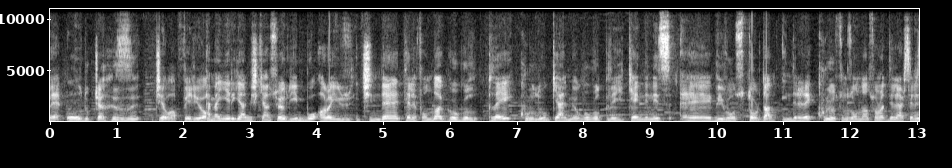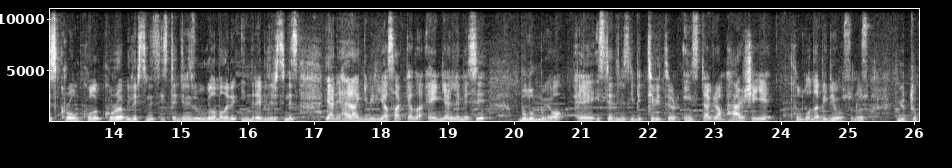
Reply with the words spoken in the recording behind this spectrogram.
ve oldukça hızlı cevap veriyor. Hemen yeri gelmişken söyleyeyim bu arayüz içinde telefonda Google Play kurulu gelmiyor. Google Play'i kendiniz e, Vivo Store'dan indirerek kuruyorsunuz. Ondan sonra dilerseniz Chrome kur- kurabilirsiniz. İstediğiniz uygulamaları indirebilirsiniz. Yani herhangi bir yasak ya da engellemesi bulunmuyor. E, istediğiniz gibi Twitter, Instagram her şeyi kullanabiliyorsunuz. YouTube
